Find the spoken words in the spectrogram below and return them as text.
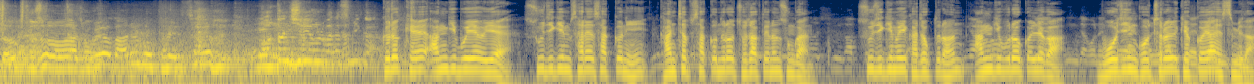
너무 무서워가지고요 말을 못하겠어요. 어떤 지령을 받았습니까? 그렇게 안기부에 의해 수직임 살해 사건이 간첩 사건으로 조작되는 순간 수직임의 가족들은 안기부로 끌려가 모진 고초를 겪어야 했습니다.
